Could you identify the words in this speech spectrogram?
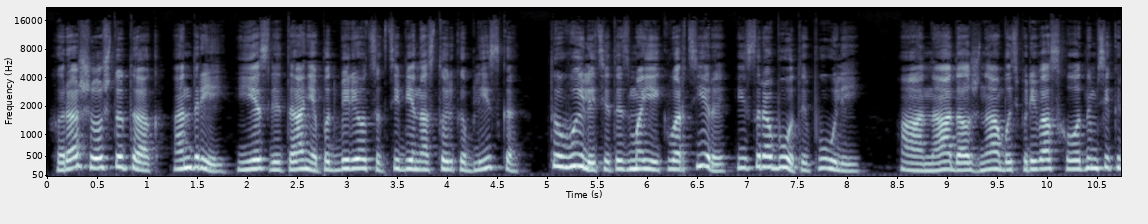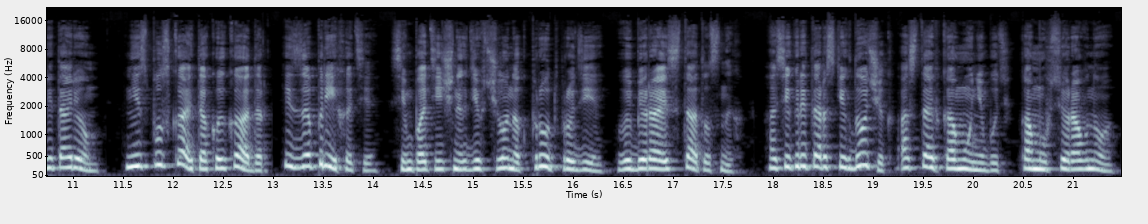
«Хорошо, что так, Андрей. Если Таня подберется к тебе настолько близко, то вылетит из моей квартиры и с работы пулей. А она должна быть превосходным секретарем. Не спускай такой кадр из-за прихоти. Симпатичных девчонок пруд пруди, выбирая из статусных. А секретарских дочек оставь кому-нибудь, кому все равно.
